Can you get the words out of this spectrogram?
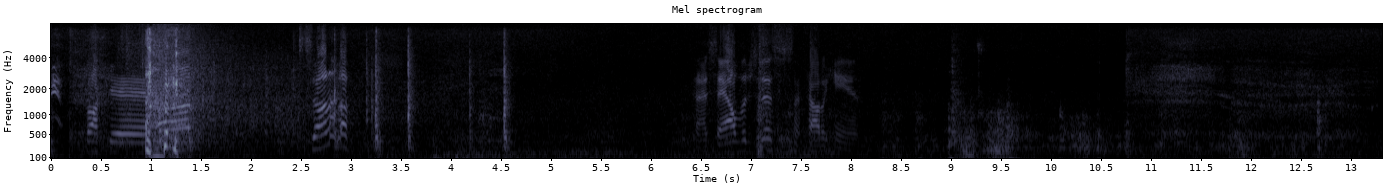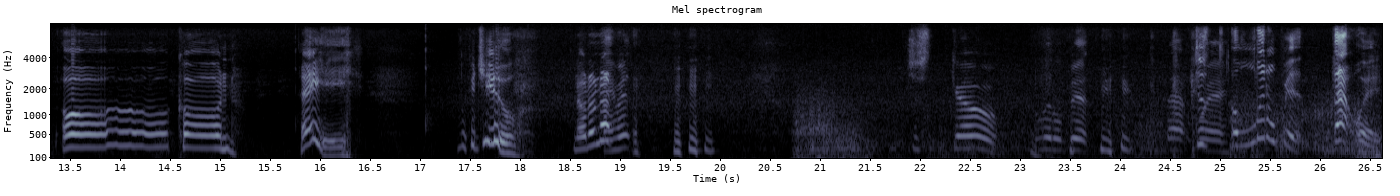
fuck it up. Son of a. Can I salvage this? I probably can. Oh, cone. Hey. Look at you. No, no, Damn no. it. Just go a little bit that Just way. Just a little bit that way.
